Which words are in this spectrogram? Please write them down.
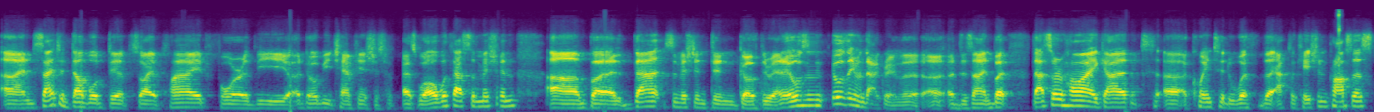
uh, and decided to double dip. So I applied for the Adobe Championship as well with that submission, um, but that submission didn't go through, and it wasn't it wasn't even that great of a, a design. But that's sort of how I got uh, acquainted with the application process.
